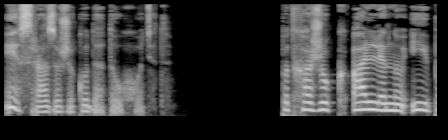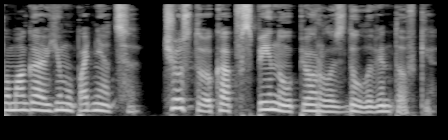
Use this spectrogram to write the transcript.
и сразу же куда-то уходит. Подхожу к Аллену и помогаю ему подняться. Чувствую, как в спину уперлась дуло винтовки.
